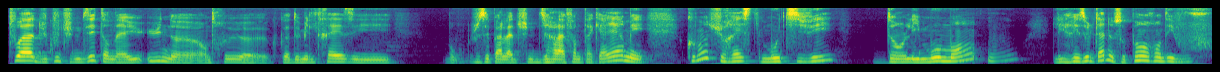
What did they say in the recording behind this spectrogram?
toi, du coup, tu me disais, tu en as eu une euh, entre euh, quoi, 2013 et. Bon, je sais pas, là, tu me diras la fin de ta carrière, mais comment tu restes motivé dans les moments où les résultats ne sont pas en rendez-vous?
